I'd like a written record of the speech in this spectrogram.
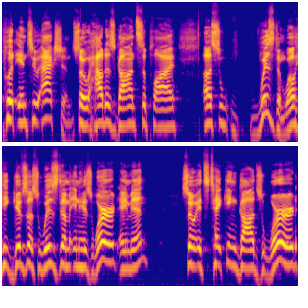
put into action. So, how does God supply us wisdom? Well, He gives us wisdom in His Word. Amen. So, it's taking God's Word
